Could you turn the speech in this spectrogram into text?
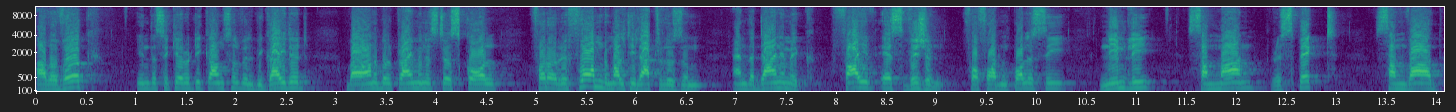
Our work in the Security Council will be guided by Honorable Prime Minister's call for a reformed multilateralism and the dynamic 5S vision for foreign policy, namely Samman, respect, Samvad,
